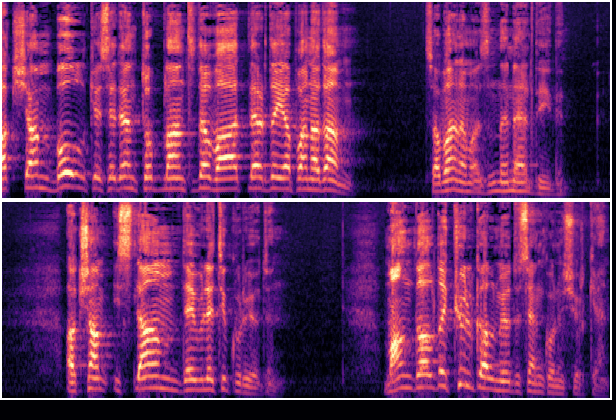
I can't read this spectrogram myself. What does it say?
Akşam bol keseden toplantıda vaatlerde yapan adam, sabah namazında neredeydin? Akşam İslam devleti kuruyordun. Mangalda kül kalmıyordu sen konuşurken.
